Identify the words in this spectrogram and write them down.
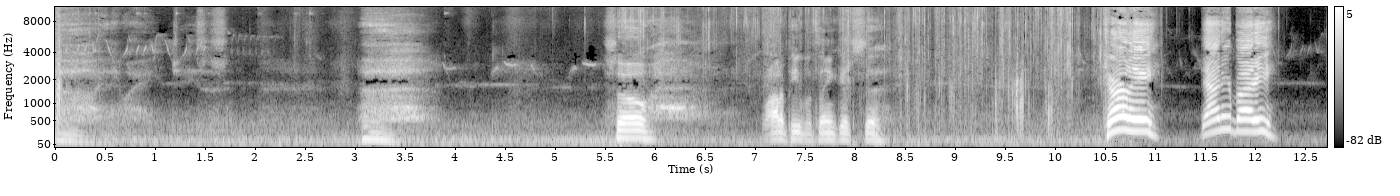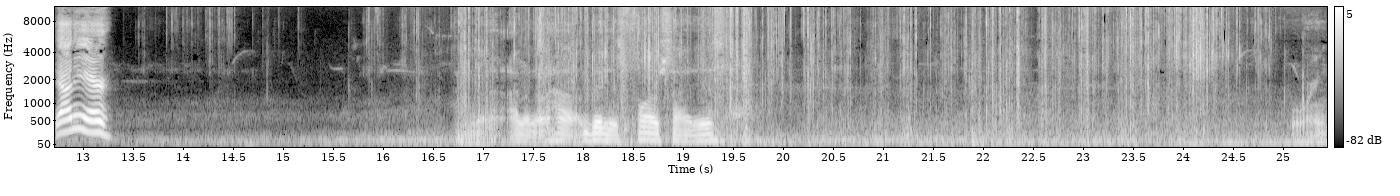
Oh, anyway, Jesus. So, a lot of people think it's the Charlie, down here, buddy, down here. I don't know how good his far side is. Boring.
